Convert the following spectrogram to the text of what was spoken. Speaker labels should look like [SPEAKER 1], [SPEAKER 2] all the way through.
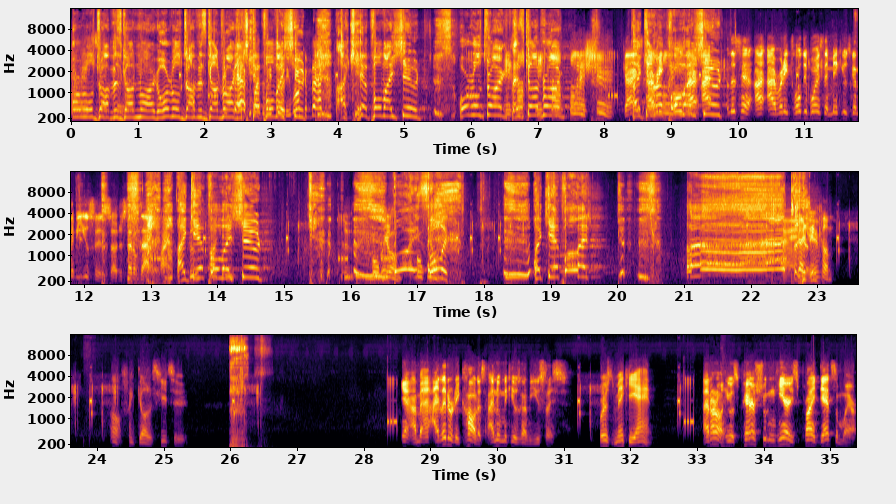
[SPEAKER 1] Orbital drop has gone wrong. Orbital drop has gone wrong. I can't
[SPEAKER 2] by the
[SPEAKER 1] pull my
[SPEAKER 2] way, Tony.
[SPEAKER 1] chute.
[SPEAKER 2] Welcome
[SPEAKER 1] I can't pull my chute. Orbital drop has gone wrong.
[SPEAKER 2] shoot.
[SPEAKER 3] Guys,
[SPEAKER 1] I can't
[SPEAKER 3] already
[SPEAKER 1] pull
[SPEAKER 3] told
[SPEAKER 1] my
[SPEAKER 3] I, I,
[SPEAKER 1] chute.
[SPEAKER 3] listen, I, I already told you boys that Micky was gonna be useless, so just let him die. Fine.
[SPEAKER 1] I can't pull my chute.
[SPEAKER 2] Hold me on.
[SPEAKER 1] Boys.
[SPEAKER 2] Pull it.
[SPEAKER 1] I can't pull it. Ah!
[SPEAKER 4] Guys, income. Oh, thank God, it's you two.
[SPEAKER 3] Yeah, I, mean, I literally called this. I knew Micky was gonna be useless.
[SPEAKER 4] Where's Micky at?
[SPEAKER 3] I don't know. He was parachuting here. He's probably dead somewhere.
